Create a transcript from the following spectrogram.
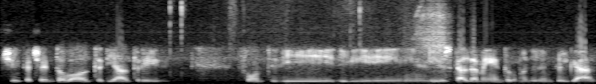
circa 100 volte di altri fonti di, di riscaldamento come ad esempio il gas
